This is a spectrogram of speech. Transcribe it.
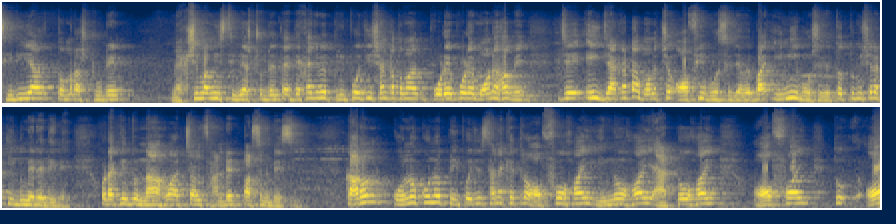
সিরিয়াল তোমরা স্টুডেন্ট ম্যাক্সিমামই সিনিয়র স্টুডেন্ট তাই দেখা যাবে প্রিপোজিশনটা তোমার পড়ে পড়ে মনে হবে যে এই জায়গাটা মনে হচ্ছে অফই বসে যাবে বা ইনি বসে যাবে। তো তুমি সেটা টিক মেরে দিলে, ওটা কিন্তু না হওয়ার চান্স হান্ড্রেড পার্সেন্ট বেশি। কারণ কোনো কোনো প্রিপোজিশনের ক্ষেত্রে অফও হয় ইনো হয় অ্যাটো হয় অফ হয়, তো অ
